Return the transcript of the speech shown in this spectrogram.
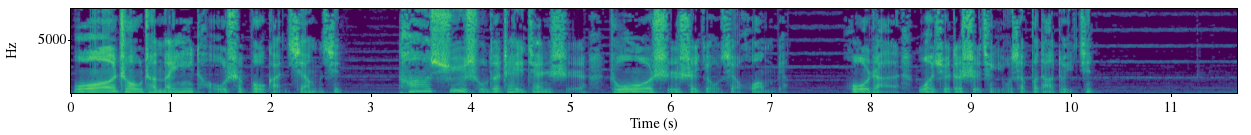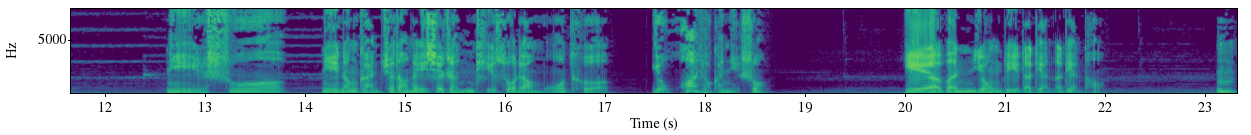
我皱着眉头，是不敢相信。他叙述的这件事着实是有些荒谬。忽然，我觉得事情有些不大对劲。你说你能感觉到那些人体塑料模特有话要跟你说？叶文用力的点了点头。嗯，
